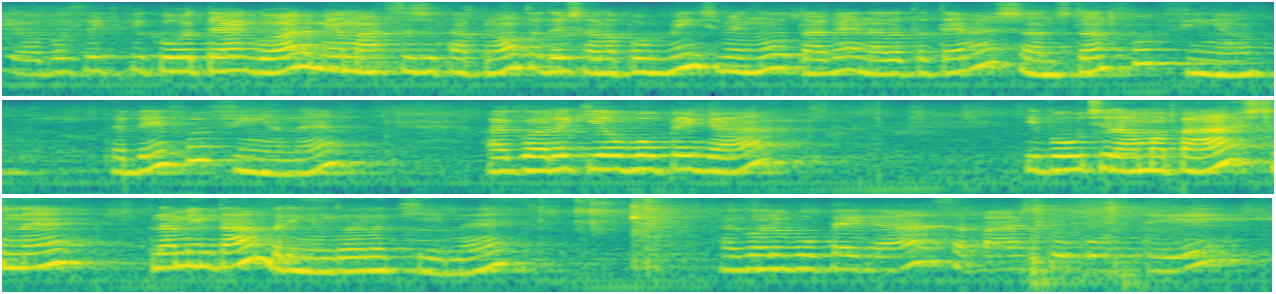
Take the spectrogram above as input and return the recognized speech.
Aí, ó, você que ficou até agora, minha massa já tá pronta, deixar ela por 20 minutos, tá vendo? Ela tá até rachando, tanto fofinha, ó. Tá bem fofinha, né? Agora que eu vou pegar e vou tirar uma parte, né? Pra mim tá abrindo ela aqui, né? Agora eu vou pegar essa parte que eu cortei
